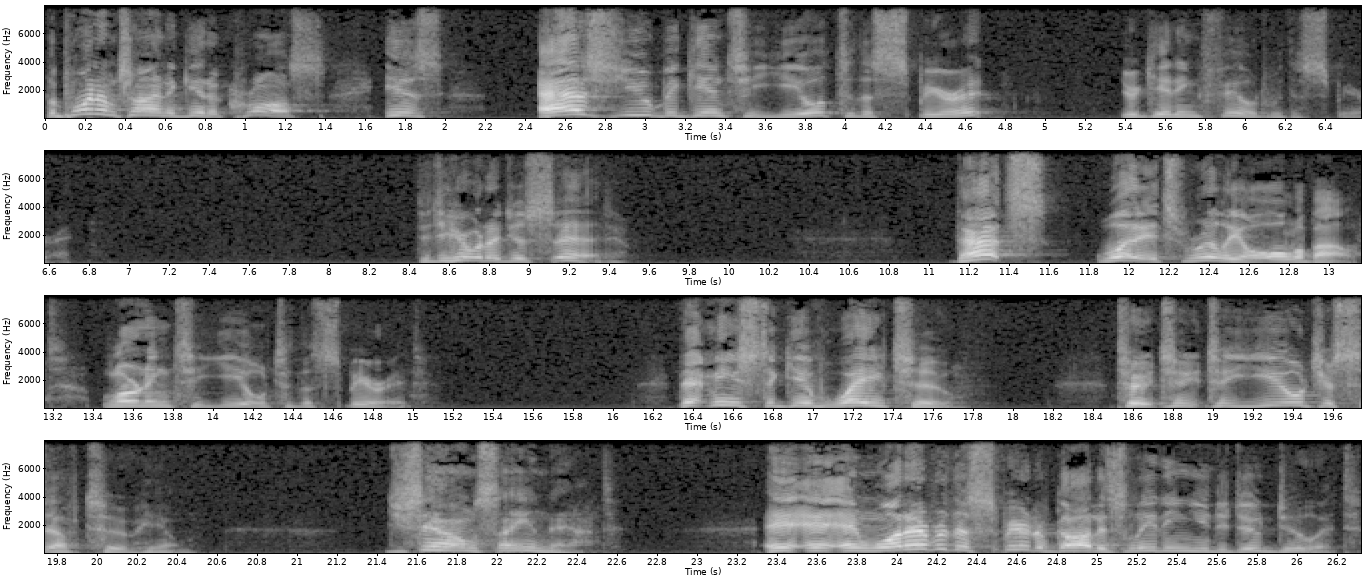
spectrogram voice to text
The point I'm trying to get across is as you begin to yield to the Spirit, you're getting filled with the Spirit. Did you hear what I just said? That's what it's really all about learning to yield to the Spirit. That means to give way to, to, to, to yield yourself to Him. Do you see how I'm saying that? And, and, whatever the Spirit of God is leading you to do, do it.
